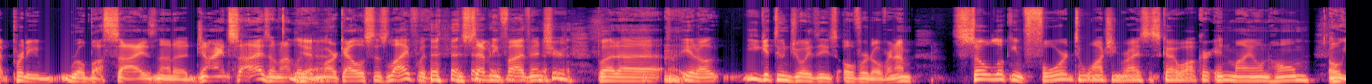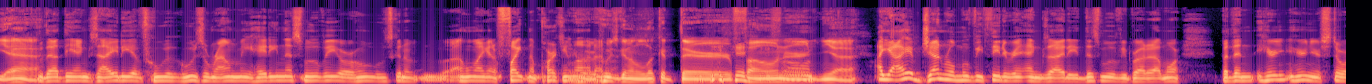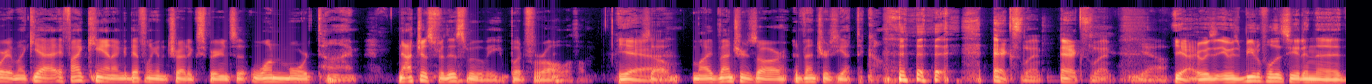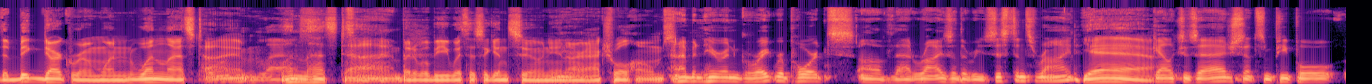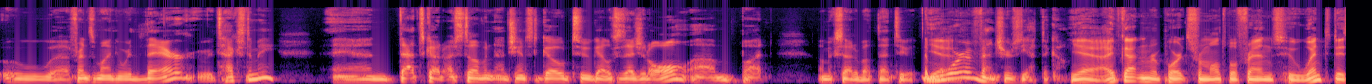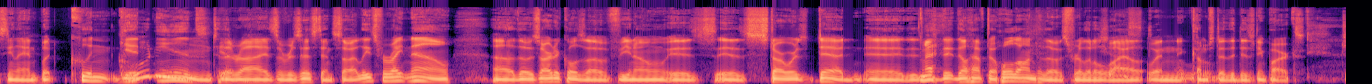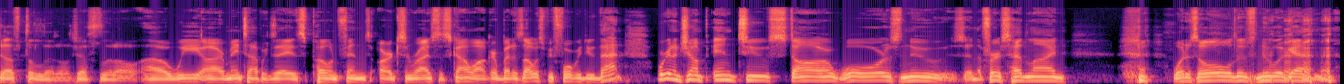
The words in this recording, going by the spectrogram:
a pretty robust size, not a giant size. I'm not living Yeah. Mark Ellis's life with his 75 incher, but uh, you know, you get to enjoy these over and over. And I'm so looking forward to watching Rise of Skywalker in my own home Oh yeah. without the anxiety of who who's around me hating this movie or who's gonna who am I gonna fight in the parking lot? I Who's going to look at their phone or yeah. Uh, yeah, I have general movie theater anxiety. This movie brought it out more. But then hearing hearing your story, I'm like, yeah, if I can, I'm definitely going to try to experience it one more time, not just for this movie, but for all of them. Yeah. So my adventures are adventures yet to come. excellent. Excellent. Yeah. Yeah, it was it was beautiful to see it in the the big dark room one one last time. One last time. But it will be with us again soon in our actual homes. And I've been hearing great reports of that Rise of the Resistance ride. Yeah. Galaxy's Edge sent some people who uh, friends of mine who were there texting me, and that's got. I still haven't had a chance to go to Galaxy's Edge at all, um, but I'm excited about that too. Yeah. more adventures yet to come. Yeah, I've gotten reports from multiple friends who went to Disneyland but couldn't get Couldn't. into the Rise of Resistance. So at least for right now, uh, those articles of you know is is Star Wars dead? Uh, they- they'll have to hold on to those for a little while when it comes to the Disney parks. Just a little, just a little. Uh, we our main topic today is Poe and Finn's arcs and Rise of Skywalker. But as always, before we do that, we're going to jump into Star Wars news. And the first headline: "What is old is new again."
